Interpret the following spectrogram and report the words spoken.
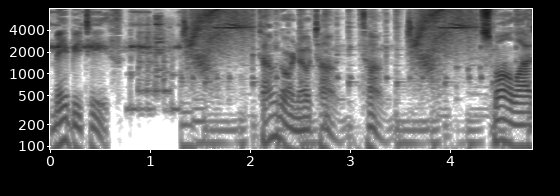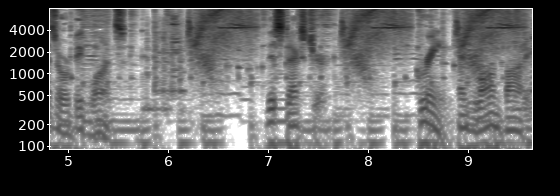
Maybe teeth. Tongue or no tongue? Tongue. Small eyes or big ones? This texture. Green and long body.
